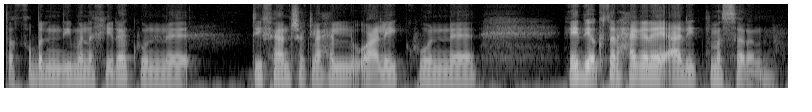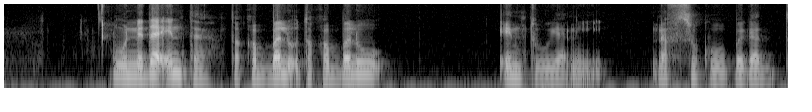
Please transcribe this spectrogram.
تقبل إن دي مناخيرك وإن دي فعلا شكلها حلو عليك وإن هي دي أكتر حاجة لايقة عليك مثلا. وإن ده أنت تقبلوا تقبلوا أنتوا يعني نفسكوا بجد.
